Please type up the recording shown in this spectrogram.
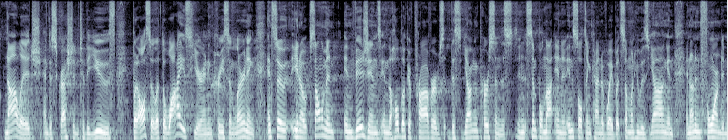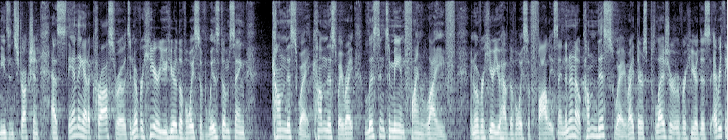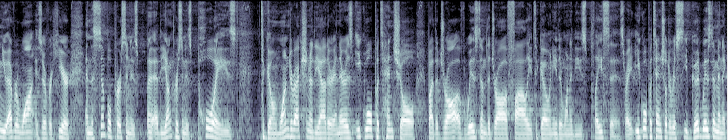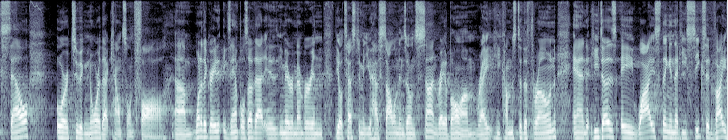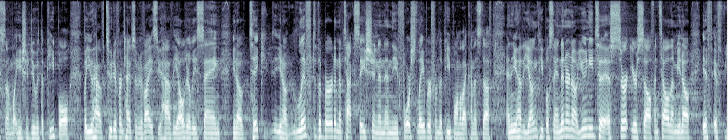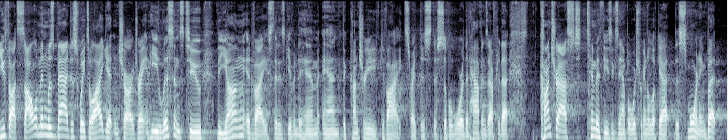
knowledge and discretion to the youth, but also let the wise hear and increase in learning. And so, you know, Solomon envisions in the whole book of Proverbs this young person, this simple, not in an insulting kind of way, but someone who is young and, and uninformed and needs instruction, as standing at a crossroads. And over here, you hear the voice of wisdom saying, Come this way, come this way, right? Listen to me and find life. And over here, you have the voice of folly saying, No, no, no, come this way, right? There's pleasure over here. There's everything you ever want is over here. And the simple person is, uh, the young person is poised to go in one direction or the other. And there is equal potential by the draw of wisdom, the draw of folly to go in either one of these places, right? Equal potential to receive good wisdom and excel or to ignore that counsel and fall. Um, one of the great examples of that is you may remember in the Old Testament, you have Solomon's own son, Rehoboam, right? He comes to the throne and he does a wise thing in that he seeks advice on what he should do with the people. But you have two different types of advice. You have the elderly saying, you know, take, you know, lift the burden of taxation and, and the forced labor from the people and all that kind of stuff. And then you have the young people saying, no, no, no, you need to assert yourself and tell them, you know, if, if you thought Solomon was bad, just wait till I get in charge, right? And he listens to the young advice that is given to him, and the country divides, right? There's, there's civil war that happens after that. Contrast Timothy's example, which we're going to look at this morning. But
